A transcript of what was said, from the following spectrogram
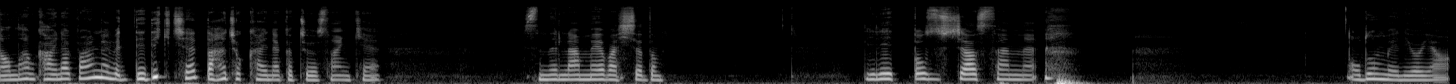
Allah'ım kaynak verme ve dedikçe daha çok kaynak atıyor sanki. Sinirlenmeye başladım. Lilith bozuşacağız seninle. Odun veriyor ya.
